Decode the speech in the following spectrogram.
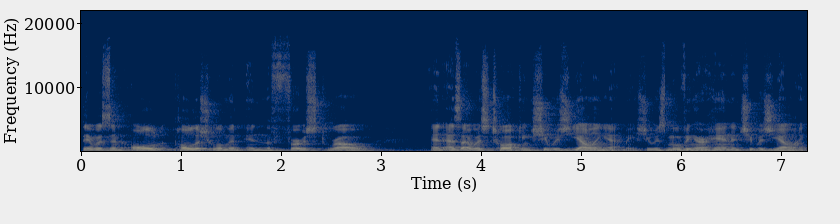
there was an old Polish woman in the first row. And as I was talking, she was yelling at me. She was moving her hand and she was yelling.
